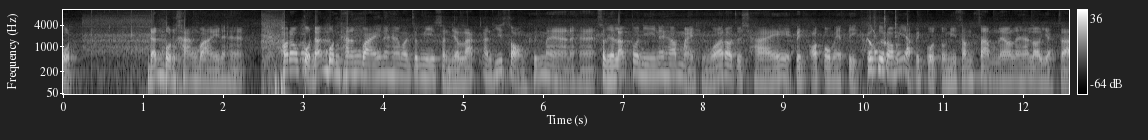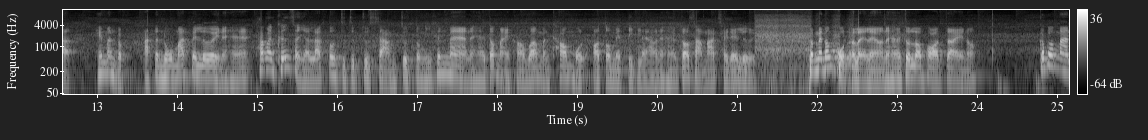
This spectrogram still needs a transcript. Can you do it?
กดด้านบนค้างไว้นะฮะพอเรากดด้านบนค้างไว้นะฮะ มันจะมีสัญลักษณ์อันที่ 2 ขึ้นมานะฮะ สัญลักษณ์ตัวนี้นะครับ หมายถึงว่าเราจะใช้เป็นออโตเมติก ก็คือเราไม่อยากไปกดตรงนี้ซ้ำๆแล้วนะฮะ เราอยากจะ ให้มันแบบอัตโนมัติไปเลยนะฮะ ถ้ามันขึ้นสัญลักษณ์ตรงจุดๆๆสามจุดตรงนี้ขึ้นมานะฮะ ก็หมายความว่ามันเข้าโหมดออโตเมติแล้วนะฮะ ก็สามารถใช้ได้เลย ก็ไม่ต้องกดอะไรแล้วนะฮะ จนเราพอใจเนาะ ก็ประมาณ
